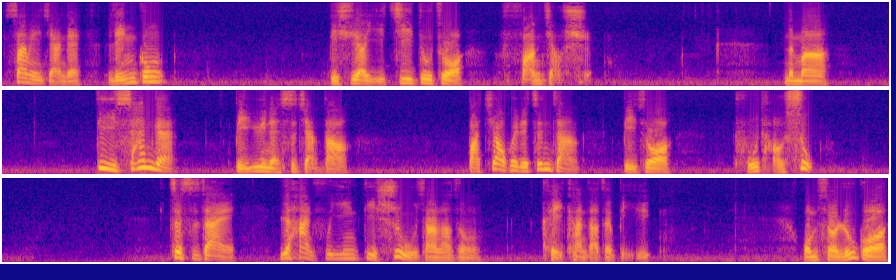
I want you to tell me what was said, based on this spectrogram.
上面讲的灵宫必须要以基督做。房角石。那么第三个比喻呢，是讲到把教会的增长比作葡萄树。这是在约翰福音第十五章当中可以看到这比喻。我们说，如果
